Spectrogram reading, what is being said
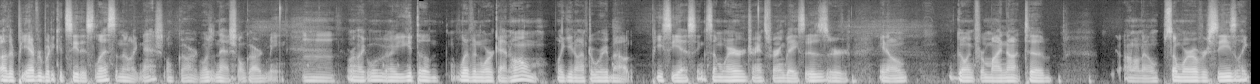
other pe- everybody could see this list, and they're like, National Guard. What does National Guard mean? Mm-hmm. We're like, well, you get to live and work at home. Like you don't have to worry about PCSing somewhere, transferring bases, or you know, going from Minot to I don't know somewhere overseas. Like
